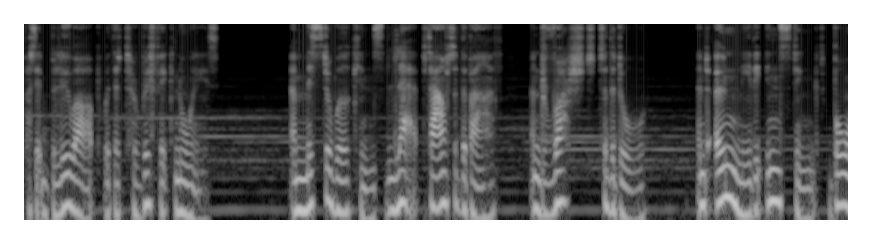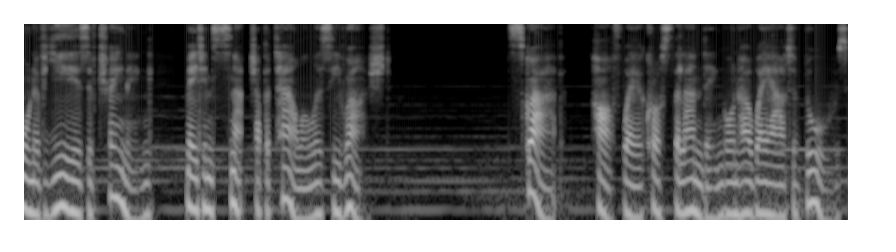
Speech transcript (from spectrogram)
but it blew up with a terrific noise, and Mr. Wilkins leapt out of the bath and rushed to the door and only the instinct born of years of training made him snatch up a towel as he rushed. Scrap, halfway across the landing on her way out of doors,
